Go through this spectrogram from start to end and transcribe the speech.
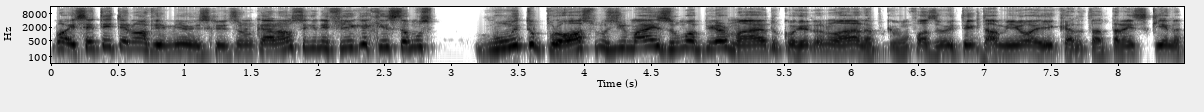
Bom, e 79 mil inscritos no canal significa que estamos muito próximos de mais uma Beer Mile do Corrida no Ar, né? Porque vamos fazer 80 mil aí, cara, tá, tá na esquina.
